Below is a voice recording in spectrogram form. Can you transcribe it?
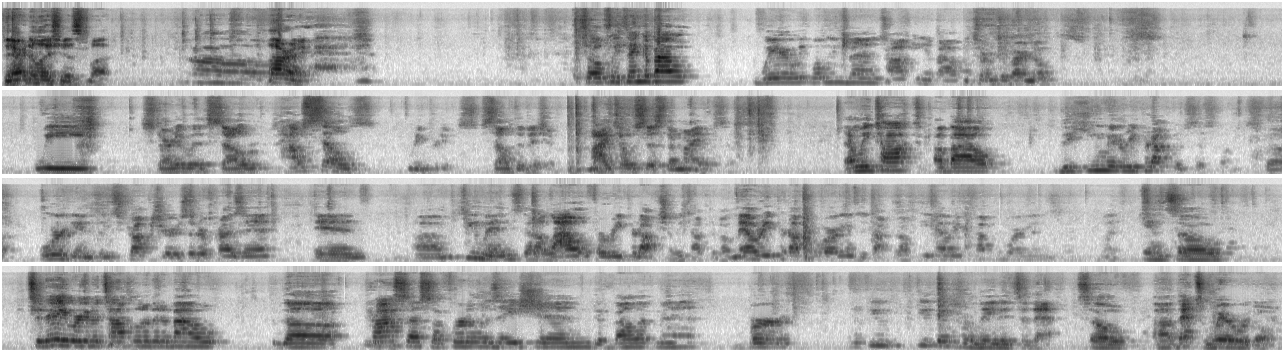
They are delicious, but Oh. all right. So if we think about where we what we've been talking about in terms of our notes, we started with cell how cells reproduce, cell division, mitosis then meiosis. Then we talked about the human reproductive systems, the organs and structures that are present in um, humans that allow for reproduction. We talked about male reproductive organs, we talked about female reproductive organs. And so today we're going to talk a little bit about the process of fertilization, development, birth, and a few, few things related to that. So uh, that's where we're going.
